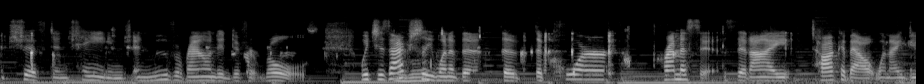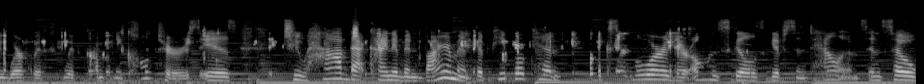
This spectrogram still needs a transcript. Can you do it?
and shift and change and move around in different roles, which is actually mm-hmm. one of the, the, the core premises that I talk about when I do work with with company cultures is to have that kind of environment that people can explore their own skills, gifts, and talents. And so,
